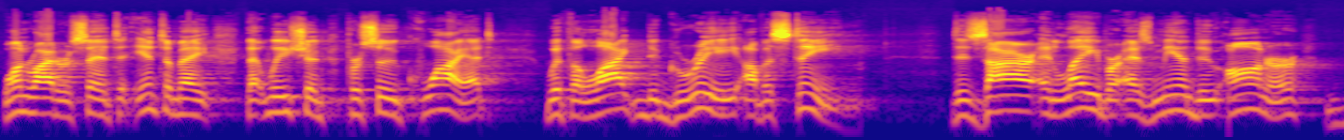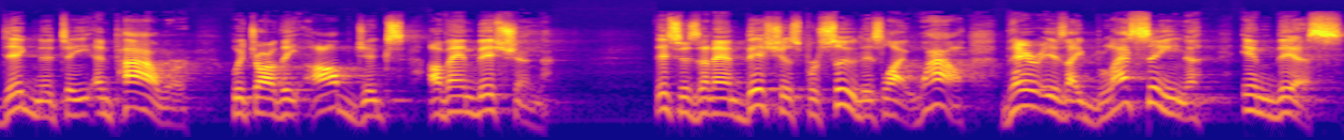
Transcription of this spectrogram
One writer said to intimate that we should pursue quiet with the like degree of esteem, desire and labor as men do honor, dignity, and power, which are the objects of ambition. This is an ambitious pursuit. It's like, wow, there is a blessing in this.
